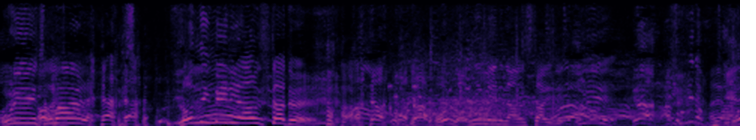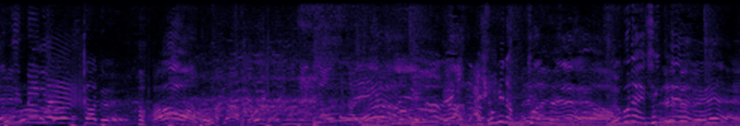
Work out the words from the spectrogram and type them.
우리 정말 런닝맨이 나온 스타들. 야, 뭘 런닝맨이 나온 스타일이야. 런닝맨이 나온 스타들. 아, 소민아 붙어 앞에. 왜 그래? 창피해 왜?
